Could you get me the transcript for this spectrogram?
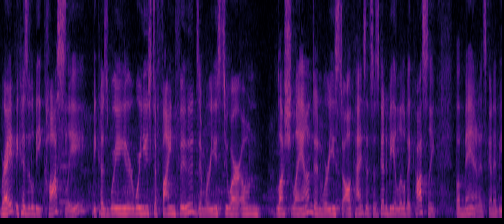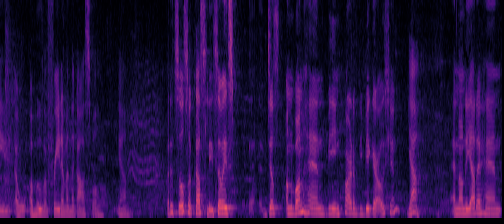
right? Because it'll be costly because we're we're used to fine foods and we're used to our own lush land and we're used to all kinds of. So it's going to be a little bit costly, but man, it's going to be a, a move of freedom in the gospel. Yeah. But it's also costly. So it's just on one hand being part of the bigger ocean, Yeah. and on the other hand,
